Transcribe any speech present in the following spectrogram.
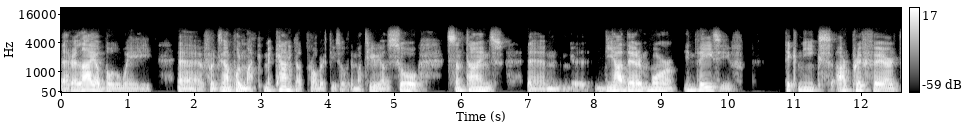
a reliable way uh, for example, me mechanical properties of the material. So sometimes um, the other more invasive techniques are preferred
